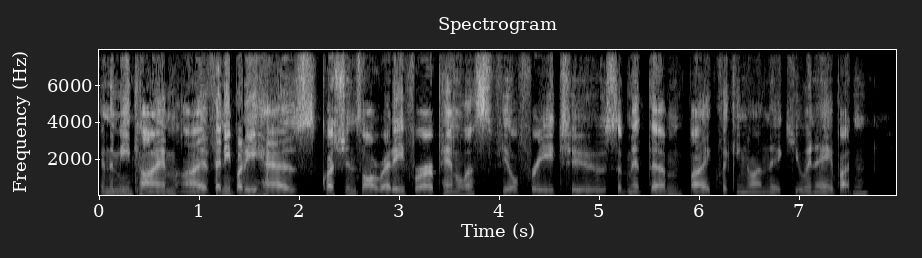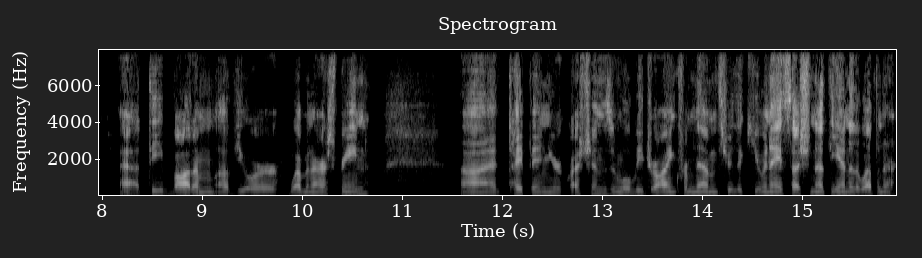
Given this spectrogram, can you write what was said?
In the meantime, uh, if anybody has questions already for our panelists, feel free to submit them by clicking on the Q&A button at the bottom of your webinar screen. Uh, type in your questions and we'll be drawing from them through the Q&A session at the end of the webinar.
